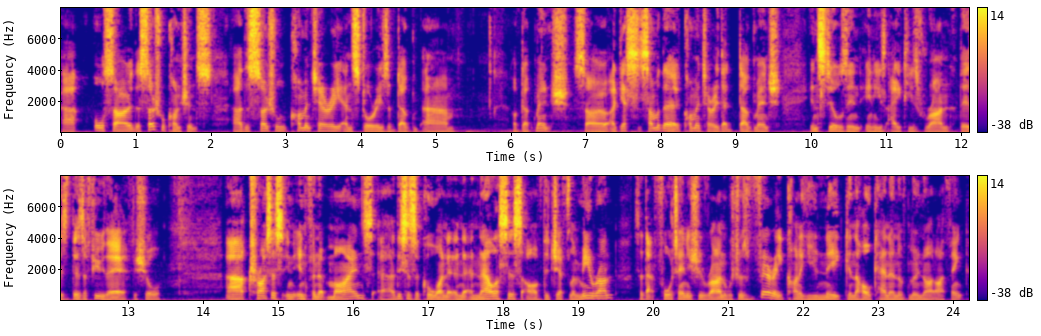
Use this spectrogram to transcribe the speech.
Uh, also, the social conscience, uh, the social commentary and stories of Doug um, of Doug Moench. So I guess some of the commentary that Doug Moench instills in, in his 80s run, there's there's a few there for sure. Uh, Crisis in Infinite Minds. Uh, this is a cool one, an analysis of the Jeff Lemire run. So that 14 issue run, which was very kind of unique in the whole canon of Moon Knight, I think.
